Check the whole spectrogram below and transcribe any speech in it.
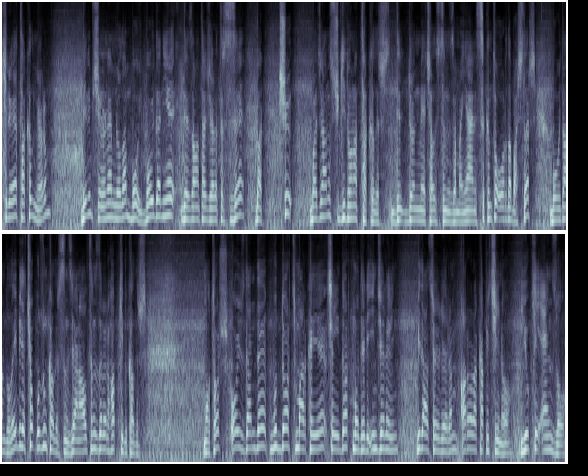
kiloya takılmıyorum. Benim için önemli olan boy. Boyda niye dezavantaj yaratır size? Bak şu bacağınız şu gidona takılır dönmeye çalıştığınız zaman. Yani sıkıntı orada başlar boydan dolayı. Bir de çok uzun kalırsınız. Yani altınızda böyle hap gibi kalır motor. O yüzden de bu 4 markayı, şey 4 modeli inceleyin. Bir daha söylüyorum. Aurora Cappuccino, Yuki Enzo,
